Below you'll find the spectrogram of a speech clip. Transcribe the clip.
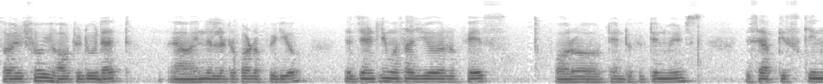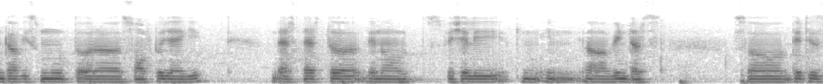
So I show you how to do that in the latter part of video just gently massage your face for ten to fifteen minutes जिससे आपकी स्किन काफ़ी स्मूथ और सॉफ्ट uh, हो जाएगी। That's that's the you know specially in winters is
